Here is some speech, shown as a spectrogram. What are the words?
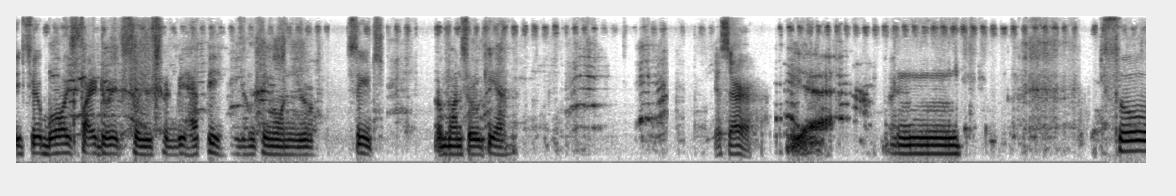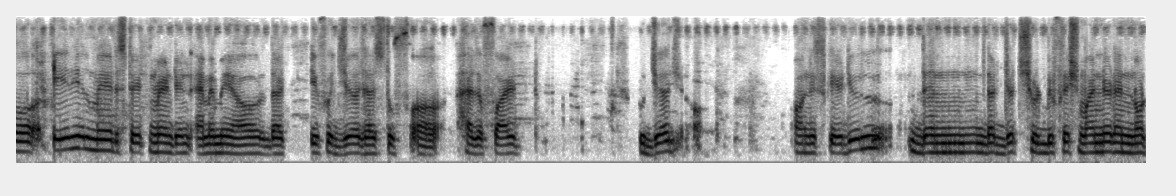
It's your boy's fight week, so you should be happy jumping on your seats. Arman Tsarukyan. Yes, sir. Yeah. And so Ariel made a statement in MMA Hour that if a judge has to uh, has a fight to judge on his schedule, then that judge should be fresh-minded and not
